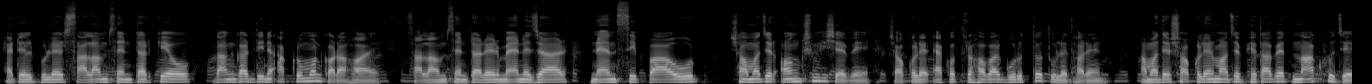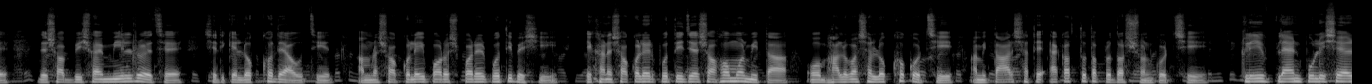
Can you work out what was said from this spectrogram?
হ্যাটেলপুলের সালাম সেন্টারকেও দাঙ্গার দিনে আক্রমণ করা হয়। সালাম সেন্টারের ম্যানেজার ন্যান্সি পাউট সমাজের অংশ হিসেবে সকলের একত্র হবার গুরুত্ব তুলে ধরেন। আমাদের সকলের মাঝে ভেদাভেদ না খুঁজে যে সব বিষয় মিল রয়েছে সেদিকে লক্ষ্য দেওয়া উচিত। আমরা সকলেই পরস্পরের প্রতিবেশী। এখানে সকলের প্রতি যে সহমর্মিতা ও ভালোবাসা লক্ষ্য করছি, আমি তার সাথে একাত্মতা প্রদর্শন করছি। ক্লিভল্যান্ড পুলিশের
